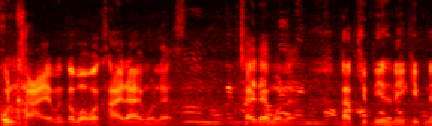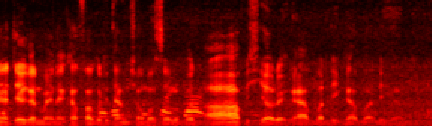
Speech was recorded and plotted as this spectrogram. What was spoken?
คนขายมันก็บอกว่าขายได้หมดแหละ เออหนูไปถามใช้ได้หมดเลยขานูอกว่าครับ คลิปนี้เท่านี้คลิปหน้าไอโฟเจอกันใหม่นะครับ ฝากกดติดตามช่องบอสโซลเปิดออฟฟิเชียลเลยครับสวัสดีครับสวัสดีครับ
